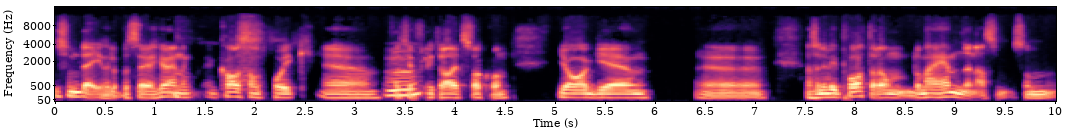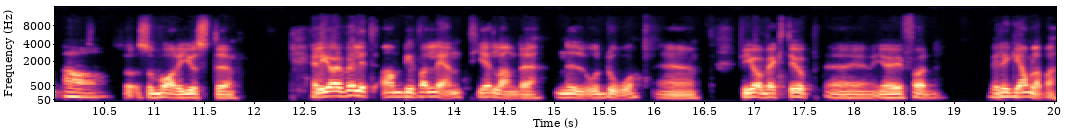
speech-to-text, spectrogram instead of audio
som dig, höll jag på att säga. Jag är en, Karlshamnspojk, eh, fast Mm. jag flyttade aldrig till Stockholm. Jag, eh, eh, alltså när vi pratade om de här ämnena som, som, Ja. så, så var det just, eh, eller jag är väldigt ambivalent gällande nu och då. Eh, för jag växte upp, eh, jag är född, vi är gamla va?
